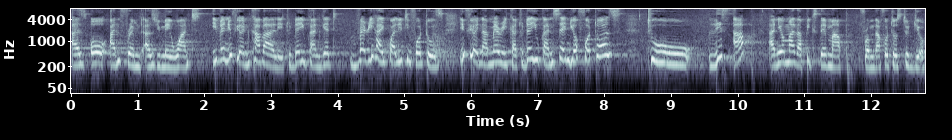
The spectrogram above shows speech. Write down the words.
as or unframed as you may want. Even if you're in Kabale, today you can get very high quality photos. If you're in America, today you can send your photos to this app and your mother picks them up from the photo studio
